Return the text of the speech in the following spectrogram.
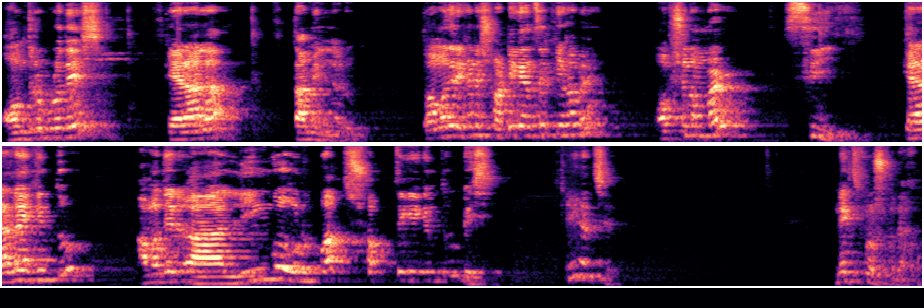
অন্ধ্রপ্রদেশ, কেরালা, তামিলনাড়ু। তো আমাদের এখানে সঠিক অ্যান্সার কি হবে? অপশন নাম্বার সি কেরালায় কিন্তু আমাদের লিঙ্গ অনুপাত সব থেকে কিন্তু বেশি। ঠিক আছে? নেক্সট প্রশ্ন দেখো।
